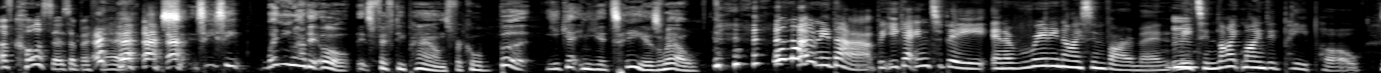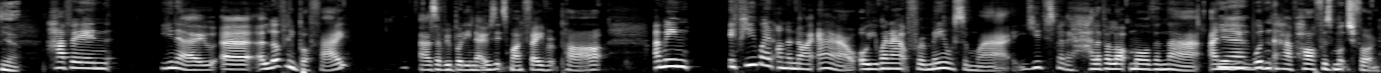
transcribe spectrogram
Of course, there's a buffet. so, see, see, when you add it up, it's fifty pounds for a call, but you're getting your tea as well. Well, not only that, but you're getting to be in a really nice environment, meeting like minded people, Yeah. having, you know, a, a lovely buffet. As everybody knows, it's my favourite part. I mean, if you went on a night out or you went out for a meal somewhere, you'd spend a hell of a lot more than that and Yeah. you wouldn't have half as much fun.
